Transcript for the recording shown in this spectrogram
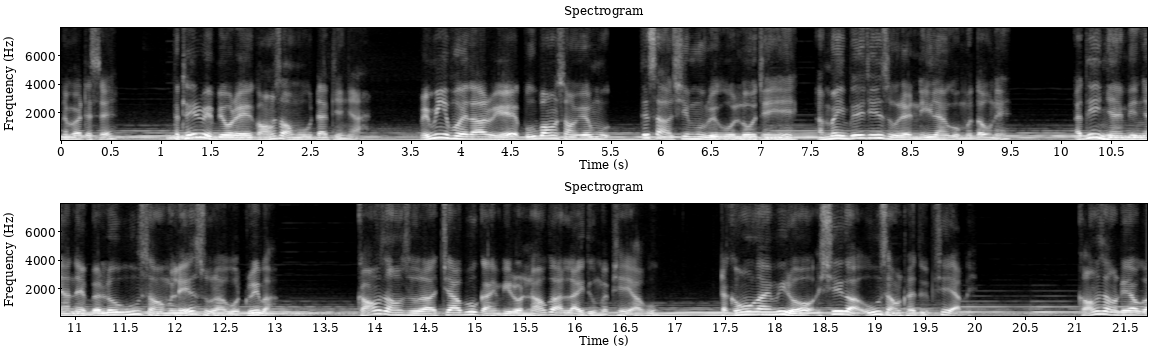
နံပါတ်30တထေးတွေပြောတဲ့ခေါင်းဆောင်မှုအတတ်ပညာမိမိအဖွဲ့သားတွေရဲ့ပူးပေါင်းဆောင်ရွက်မှုတစ္ဆာရှိမှုတွေကိုလိုချင်ရင်အမိန်ပေးခြင်းဆိုတဲ့နည်းလမ်းကိုမသုံးနဲ့အသိဉာဏ်ပညာနဲ့ဘယ်လိုဦးဆောင်မလဲဆိုတာကိုတွေးပါခေါင်းဆောင်ဆိုတာကြာဖို့ကင်ပြီးတော့နောက်ကလိုက်သူမဖြစ်ရဘူးတကုံကင်ပြီးတော့အရှိကဦးဆောင်ထွက်သူဖြစ်ရမယ် ခေါင်းဆောင်တယောက်က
